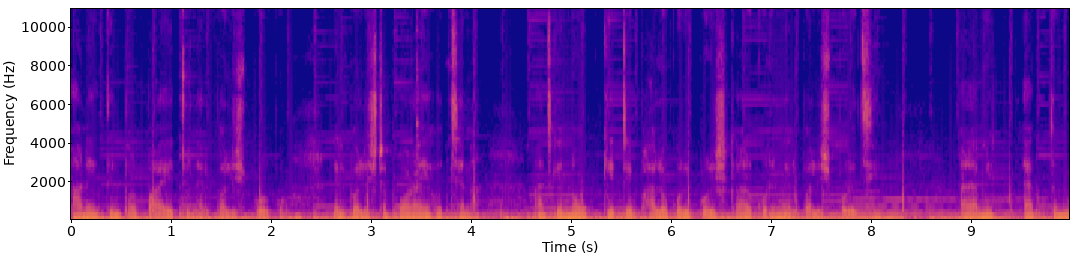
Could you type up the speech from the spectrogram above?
অনেক দিন পর পায়ে একটু নেল পলিশ পরবো। নেল পলিশটা পরাই হচ্ছে না। আজকে নখ কেটে ভালো করে পরিষ্কার করে নেল পলিশ পরেছি। আর আমি একদম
